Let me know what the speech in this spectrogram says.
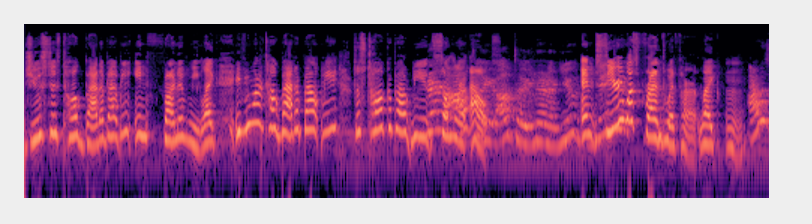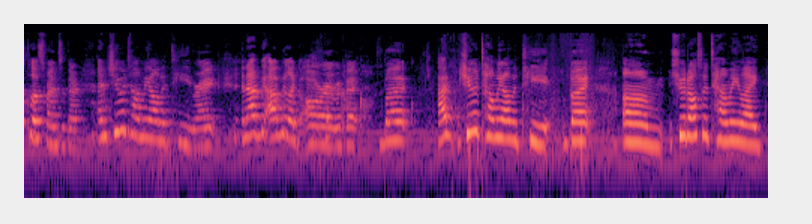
used to talk bad about me in front of me. Like if you want to talk bad about me, just talk about me somewhere I'll else. Tell you, I'll tell you. No, no, you. And Siri you- was friends with her. Like, mm. I was close friends with her, and she would tell me all the tea, right? And I'd be, I'd be like, all right with it, but I, she would tell me all the tea, but um, she would also tell me like,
